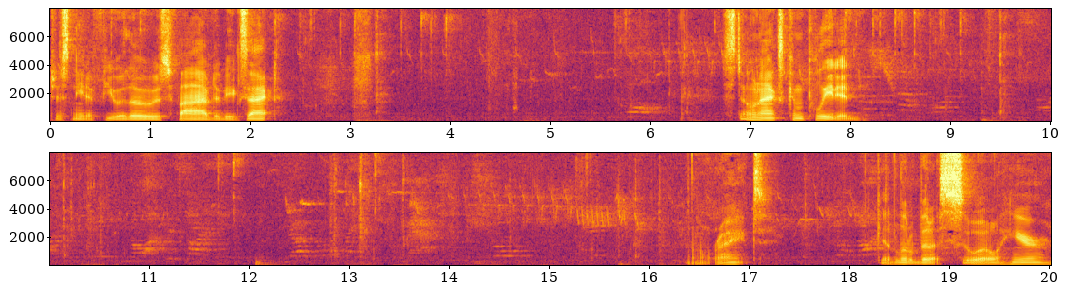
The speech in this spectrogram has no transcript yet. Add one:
Just need a few of those, five to be exact. Stone axe completed. Right. Get a little bit of soil here.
